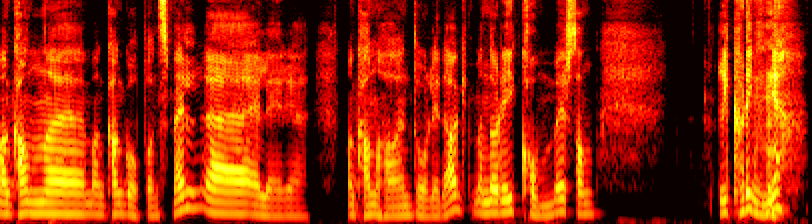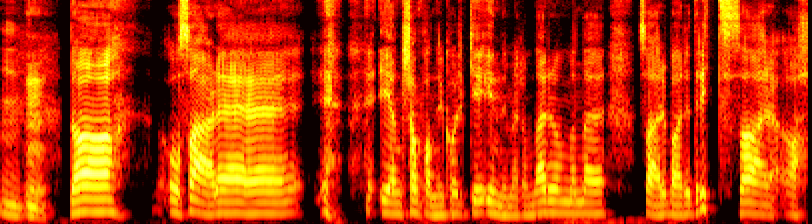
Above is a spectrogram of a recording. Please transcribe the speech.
Man kan, eh, man kan gå på en smell, eh, eller man kan ha en dårlig dag, men når de kommer sånn i klynge, Mm. da Og så er det én champagnekork innimellom der, men så er det bare dritt. Så er det ah,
